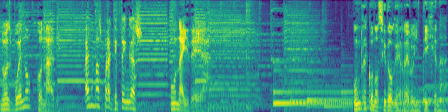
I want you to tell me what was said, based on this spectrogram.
no es bueno con nadie. Hay nomás para que tengas una idea. Un reconocido guerrero indígena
